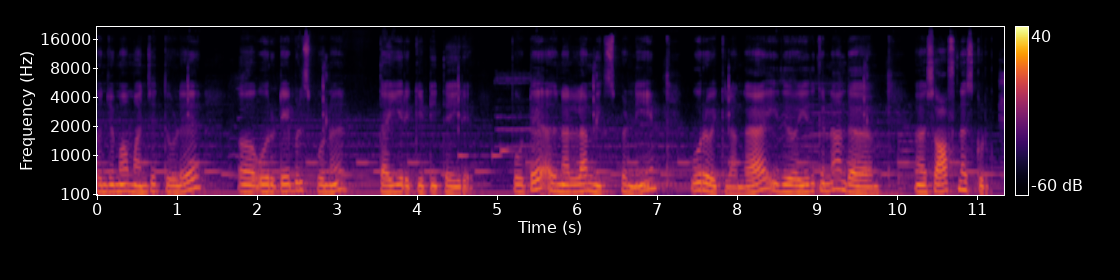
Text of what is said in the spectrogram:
கொஞ்சமாக மஞ்சத்தூள் ஒரு டேபிள் ஸ்பூனு தயிர் கிட்டி தயிர் போட்டு அது நல்லா மிக்ஸ் பண்ணி ஊற வைக்கலாங்க. இது எதுக்குன்னா அந்த சாஃப்ட்னஸ் கொடுக்கும்.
